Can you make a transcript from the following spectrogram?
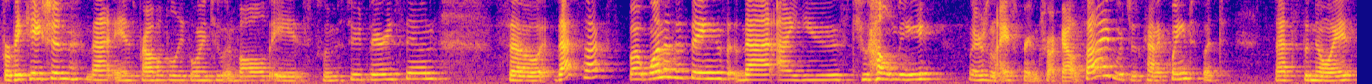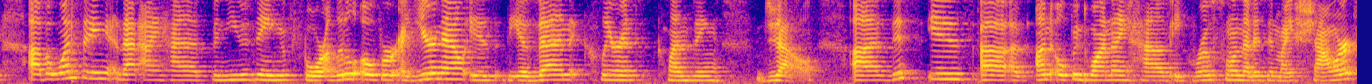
for vacation. That is probably going to involve a swimsuit very soon. So that sucks. But one of the things that I use to help me, there's an ice cream truck outside, which is kind of quaint, but that's the noise. Uh, but one thing that I have been using for a little over a year now is the Avène Cleanance Cleansing Gel. Uh, this is uh, an unopened one. I have a gross one that is in my shower.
